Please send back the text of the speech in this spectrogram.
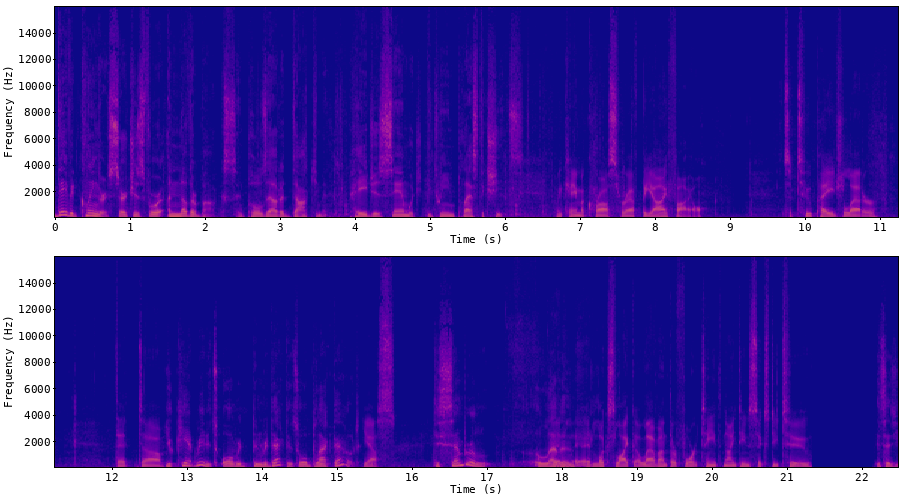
David Klinger searches for another box and pulls out a document, pages sandwiched between plastic sheets. We came across her FBI file. It's a two page letter that. Uh, you can't read. It's all re- been redacted. It's all blacked out. Yes. December 11th. It, it looks like 11th or 14th, 1962. It says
